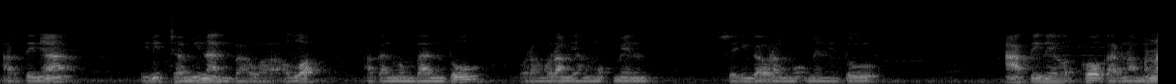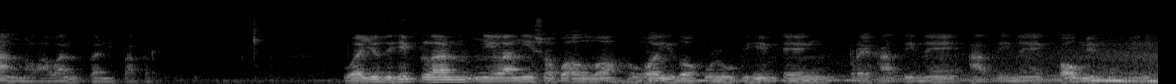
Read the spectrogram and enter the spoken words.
Artinya ini jaminan bahwa Allah akan membantu orang-orang yang mukmin. Sehingga orang mukmin itu atine lega karena menang melawan Bani Bakar wa yudhib lan ngilangi sapa Allah ghaidha qulubihim ing prihatine atine kaum mukminin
